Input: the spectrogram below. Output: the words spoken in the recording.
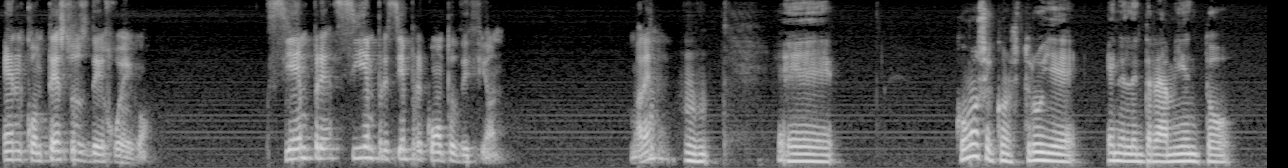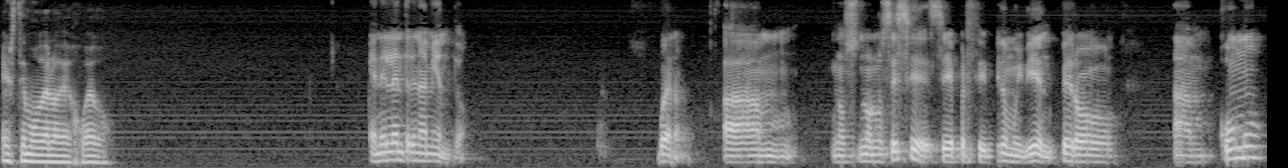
en contextos de juego. Siempre, siempre, siempre con posición. ¿Vale? Eh, ¿Cómo se construye en el entrenamiento este modelo de juego? En el entrenamiento. Bueno, no, no, sé si, si, he percibido muy bien, pero ¿cómo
